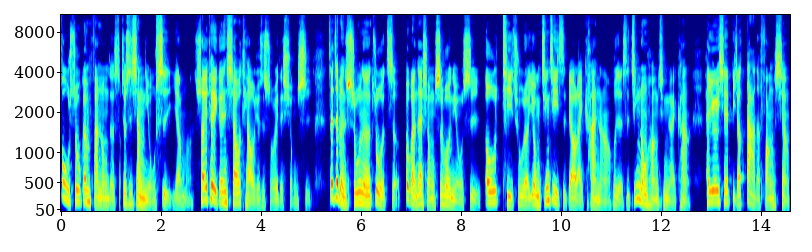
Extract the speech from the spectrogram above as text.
复苏跟繁荣的时候，就是像牛市一样嘛；衰退跟萧条就是所谓的熊市。在这本书呢，作者不管在熊市或牛市，都提出了用经济指标来看啊，或者是金融行情来看，还有一些比较大的方向。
